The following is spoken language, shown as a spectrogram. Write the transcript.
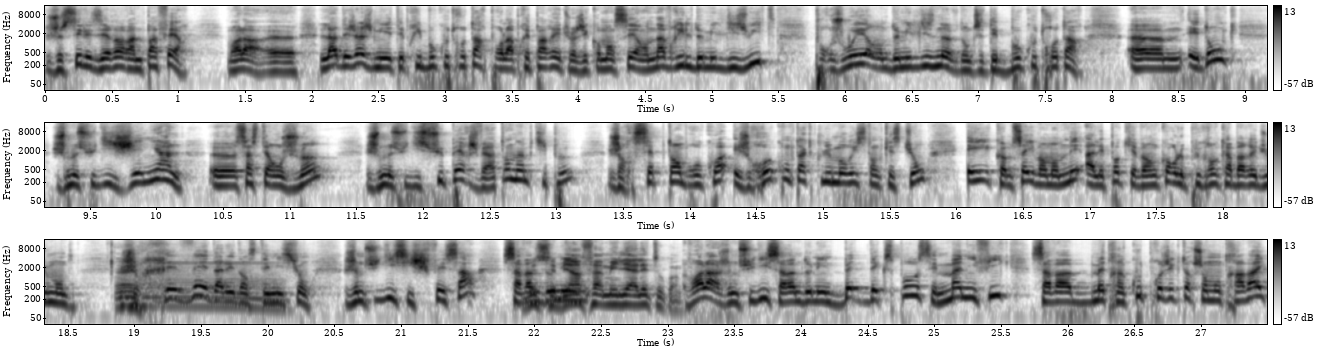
je sais les erreurs à ne pas faire. Voilà. euh, là, déjà, je m'y étais pris beaucoup trop tard pour la préparer. Tu vois, j'ai commencé en avril 2018 pour jouer en 2019. Donc, c'était beaucoup trop tard. Euh, et donc, je me suis dit, génial. Euh, ça, c'était en juin. Je me suis dit, super, je vais attendre un petit peu, genre septembre ou quoi, et je recontacte l'humoriste en question. Et comme ça, il va m'emmener. À l'époque, il y avait encore le plus grand cabaret du monde. Je rêvais d'aller dans cette émission. Je me suis dit, si je fais ça, ça va Mais me C'est donner. bien une- familial et tout, quoi. voilà, je me suis dit, ça va me donner une bête d'expo, c'est magnifique, ça va mettre un coup de projecteur sur mon travail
